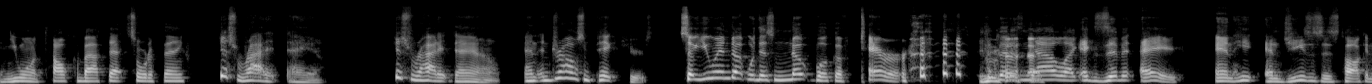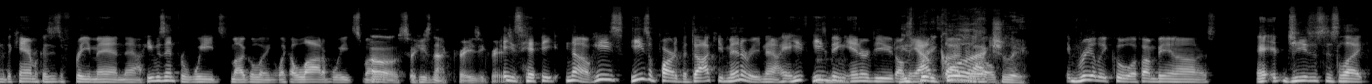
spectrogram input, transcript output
and you want to talk about that sort of thing, just write it down. Just write it down and, and draw some pictures. So you end up with this notebook of terror that is now like exhibit A. And he and Jesus is talking to the camera because he's a free man now. He was in for weed smuggling, like a lot of weed smuggling oh, so he's not crazy, crazy. he's hippie. No, he's he's a part of the documentary now. He's he's being mm-hmm. interviewed on He's the pretty outside cool, world. actually. Really cool, if I'm being honest. And it- Jesus is like,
